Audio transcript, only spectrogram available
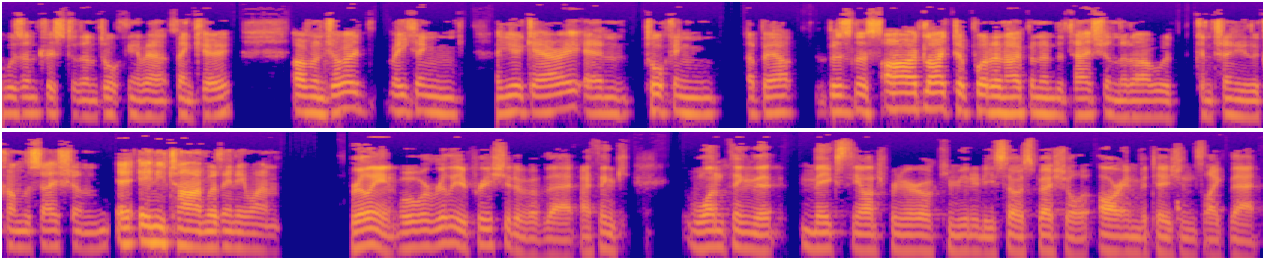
was interested in talking about. Thank you. I've enjoyed meeting you, Gary, and talking about business. I'd like to put an open invitation that I would continue the conversation at any time with anyone. Brilliant. Well, we're really appreciative of that. I think one thing that makes the entrepreneurial community so special are invitations like that.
